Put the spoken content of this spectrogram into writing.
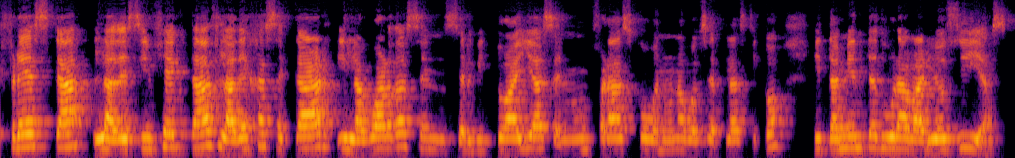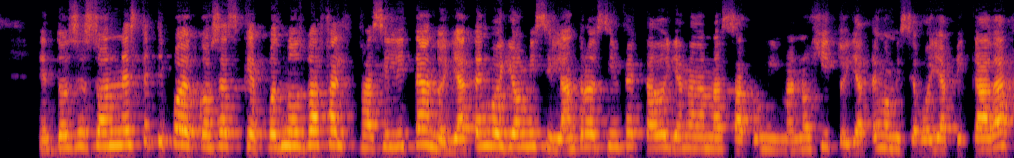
fresca, la desinfectas, la dejas secar y la guardas en servituallas, en un frasco o en una bolsa de plástico y también te dura varios días. Entonces son este tipo de cosas que pues nos va facilitando. Ya tengo yo mi cilantro desinfectado, ya nada más saco mi manojito, ya tengo mi cebolla picada,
